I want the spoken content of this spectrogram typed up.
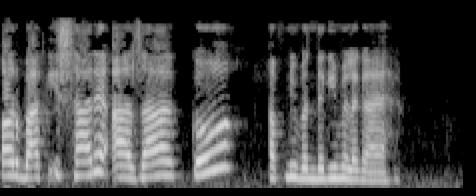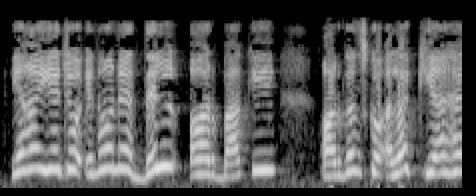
اور باقی سارے اعضا کو اپنی بندگی میں لگایا ہے۔ یہاں یہ جو انہوں نے دل اور باقی آرگنس کو الگ کیا ہے،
